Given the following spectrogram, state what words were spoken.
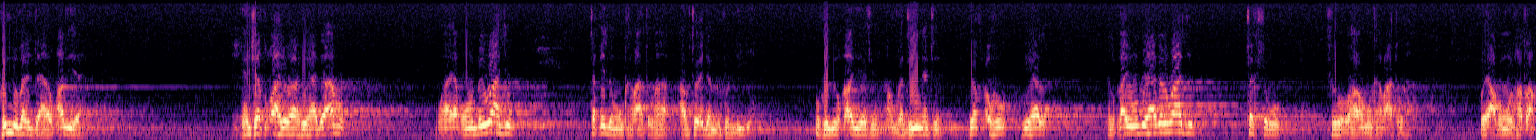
كل بلدة أو قرية ينشط أهلها في هذا الأمر ويقومون بالواجب تقل منكراتها أو تعدم بالكلية وكل قرية أو مدينة يضعف فيها القائم بهذا الواجب تكثر شرورها ومنكراتها ويعظم الخطر.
